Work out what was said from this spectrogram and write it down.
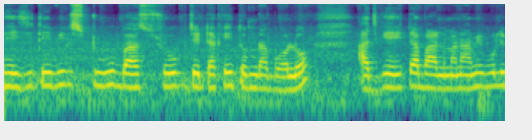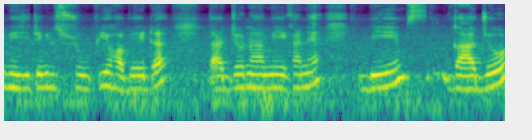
ভেজিটেবিল স্টু বা স্যুপ যেটাকেই তোমরা বলো। আজকে এটা বান মানে আমি বলি ভেজিটেবিল স্যুপই হবে এটা। তার জন্য আমি এখানে বিনস, গাজর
